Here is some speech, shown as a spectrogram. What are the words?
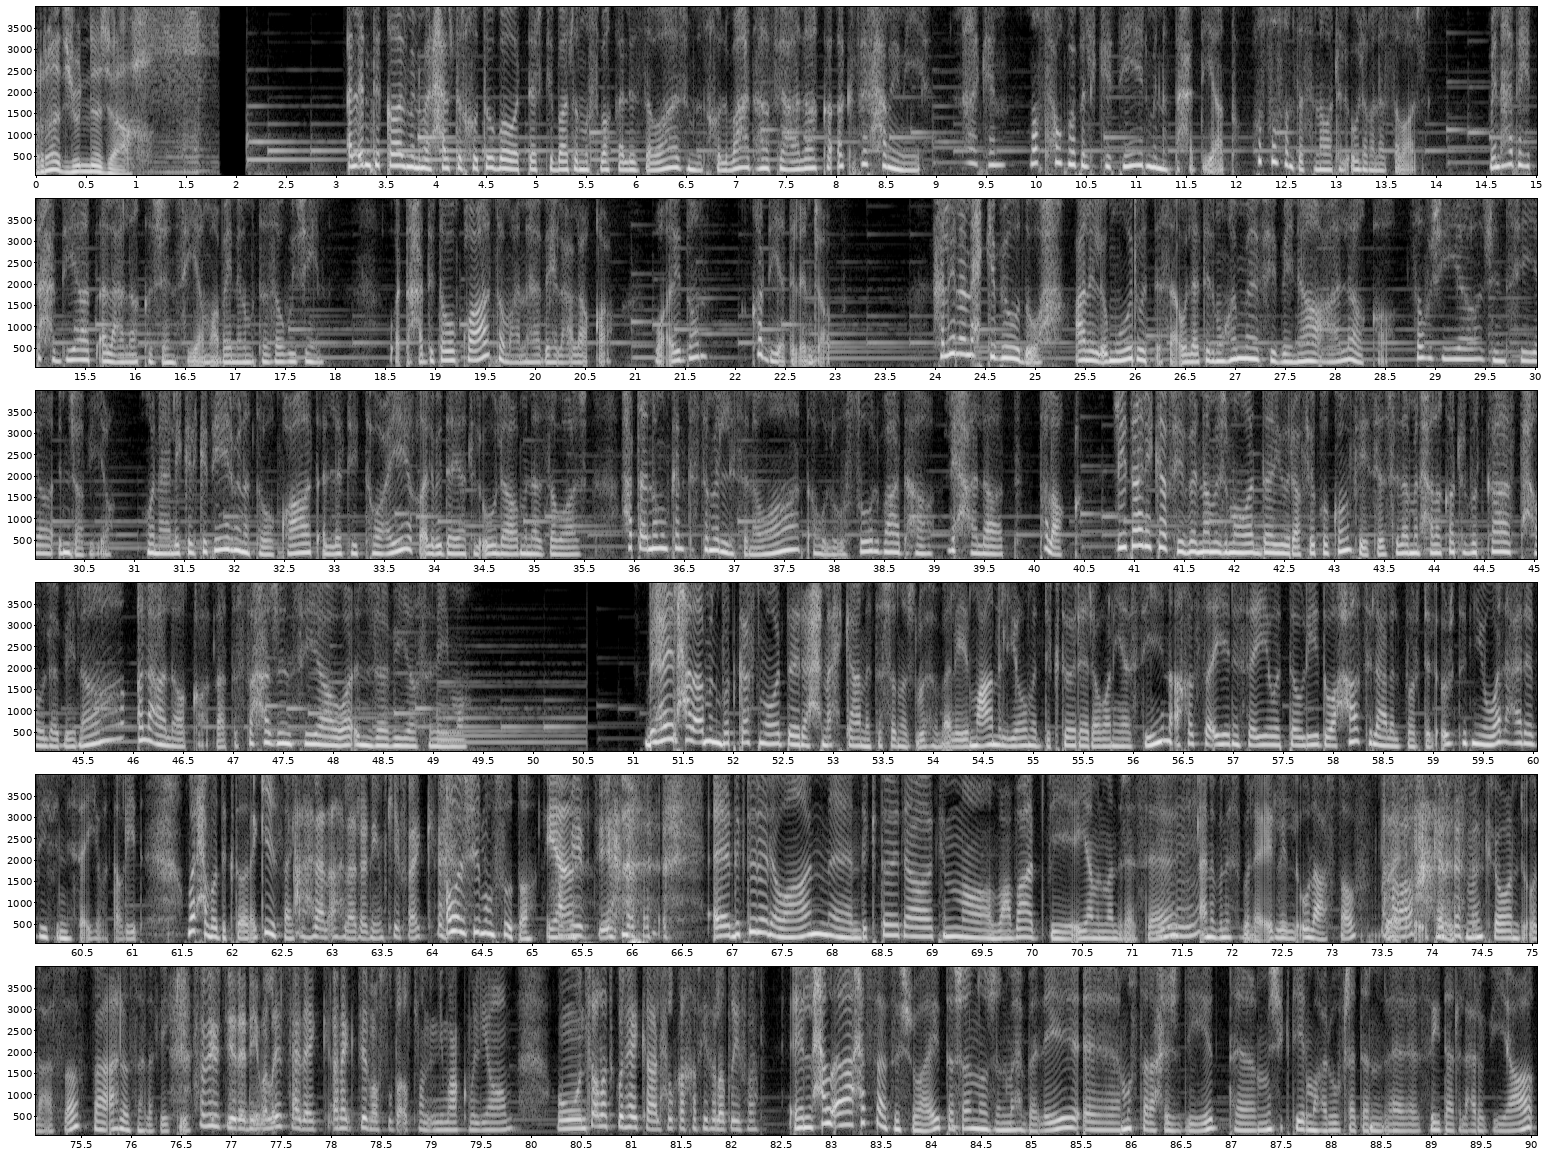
راديو النجاح. الانتقال من مرحلة الخطوبة والترتيبات المسبقة للزواج بندخل بعدها في علاقة أكثر حميمية لكن مصحوبة بالكثير من التحديات خصوصا في السنوات الأولى من الزواج. من هذه التحديات العلاقة الجنسية ما بين المتزوجين وتحدي توقعاتهم عن هذه العلاقة وأيضا قضية الإنجاب. خلينا نحكي بوضوح عن الأمور والتساؤلات المهمة في بناء علاقة. زوجية جنسية إنجابية. هنالك الكثير من التوقعات التي تعيق البدايات الأولى من الزواج حتى أنه ممكن تستمر لسنوات أو الوصول بعدها لحالات طلاق. لذلك في برنامج مودة يرافقكم في سلسلة من حلقات البودكاست حول بناء العلاقة ذات الصحة الجنسية وإنجابية سليمة. بهاي الحلقة من بودكاست مودة رح نحكي عن التشنج المهبلي معنا اليوم الدكتورة روان ياسين أخصائية نسائية والتوليد وحاصلة على البورد الأردني والعربي في النسائية والتوليد مرحبا دكتورة كيفك؟ أهلا أهلا رنيم كيفك؟ أول شيء مبسوطة يعني حبيبتي دكتورة روان آه، دكتورة كنا مع بعض بأيام المدرسة. أنا بالنسبة لي الأولى على الصف. آه. كان اسمك روان الأولى على الصف. فأهلا وسهلا فيكي. حبيبتي رنيم الله يسعدك. أنا كتير مبسوطة أصلا إني معكم اليوم. وإن شاء الله تكون هيك الحلقة خفيفة لطيفة. الحلقة حساسة شوي تشنج المهبلي مصطلح جديد مش كتير معروف لدى السيدات العربيات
